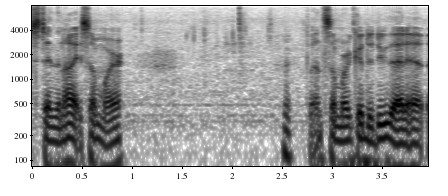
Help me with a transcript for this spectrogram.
stay the night somewhere. Find somewhere good to do that at.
